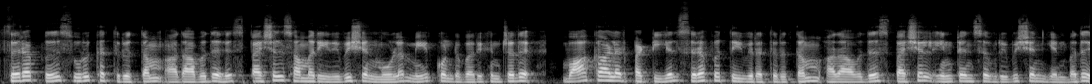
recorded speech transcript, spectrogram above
சிறப்பு சுருக்க திருத்தம் அதாவது ஸ்பெஷல் சம்மரி ரிவிஷன் மூலம் மேற்கொண்டு வருகின்றது. வாக்காளர் பட்டியல் சிறப்பு தீவிர திருத்தம் அதாவது ஸ்பெஷல் இன்டென்சிவ் ரிவிஷன் என்பது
